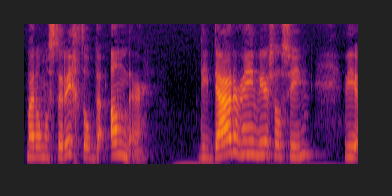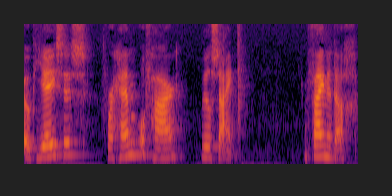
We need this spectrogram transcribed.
maar om ons te richten op de ander, die daardoorheen weer zal zien wie ook Jezus voor hem of haar wil zijn. Een fijne dag.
